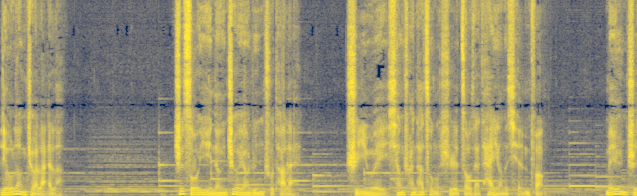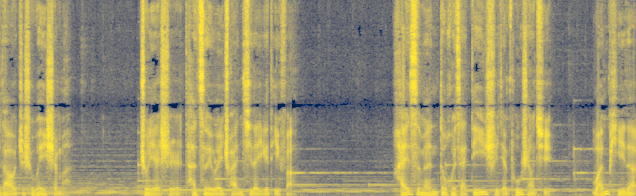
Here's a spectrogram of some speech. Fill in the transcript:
流浪者来了。”之所以能这样认出他来，是因为相传他总是走在太阳的前方，没人知道这是为什么。这也是他最为传奇的一个地方。孩子们都会在第一时间扑上去，顽皮地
